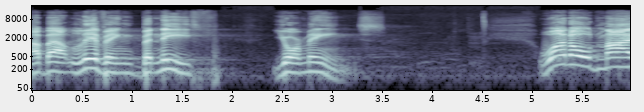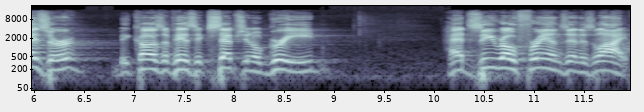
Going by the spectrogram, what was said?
about living beneath your means. One old miser, because of his exceptional greed, had zero friends in his life.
